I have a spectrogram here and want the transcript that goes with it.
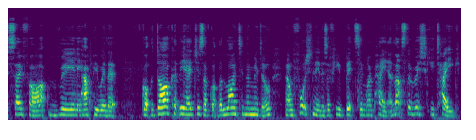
So far, really happy with it. Got the dark at the edges, I've got the light in the middle. Now, unfortunately, there's a few bits in my paint, and that's the risk you take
